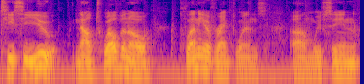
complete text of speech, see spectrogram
TCU now 12 and 0, plenty of ranked wins. Um, we've seen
